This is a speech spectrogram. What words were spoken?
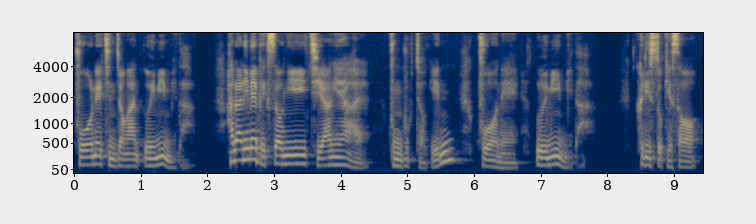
구원의 진정한 의미입니다. 하나님의 백성이 지향해야 할 궁극적인 구원의 의미입니다. 그리스도께서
